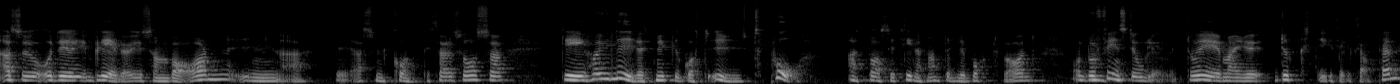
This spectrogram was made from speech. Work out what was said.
alltså, och det blev jag ju som barn i mina alltså med kompisar och så, så det har ju livet mycket gått ut på. Att bara se till att man inte blir bortvald. Och då finns det olika, då är man ju duktig till exempel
